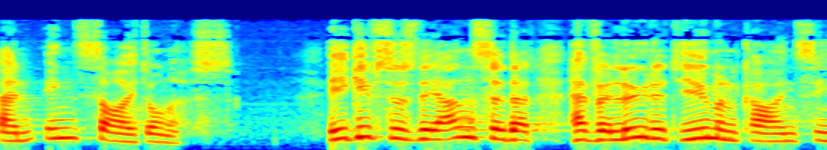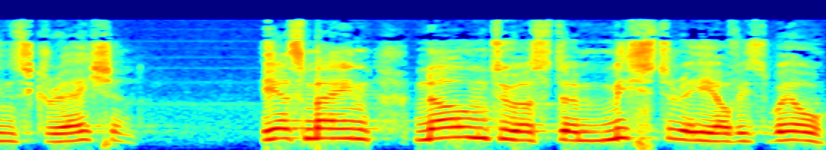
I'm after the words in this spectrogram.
and insight on us. He gives us the answer that have eluded humankind since creation. He has made known to us the mystery of his will.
